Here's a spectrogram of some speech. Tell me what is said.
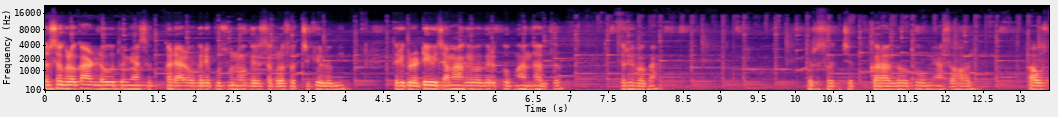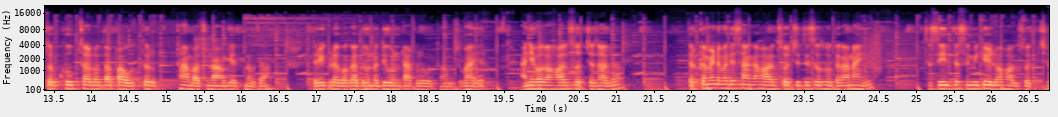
तर सगळं काढलं होतं मी असं घड्याळ वगैरे पुसून वगैरे सगळं स्वच्छ केलं मी. तर इकडं टी व्हीच्या मागे वगैरे खूप घाण झालं होतं तर हे बघा. तर स्वच्छ करायला होतो मी असं हॉल पाऊस तर खूप चालू होता. पाऊस तर थांबाचं नाव घेत नव्हता. तर इकडं बघा धुणं देऊन टाकलं होतं आमचं बाहेर. आणि बघा हॉल स्वच्छ झालं. तर कमेंटमध्ये सांगा हॉल स्वच्छ दिसत होतं का नाही. तसं येईल तसं मी केलं हॉल स्वच्छ.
